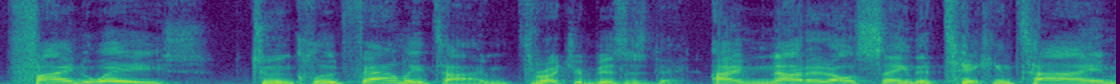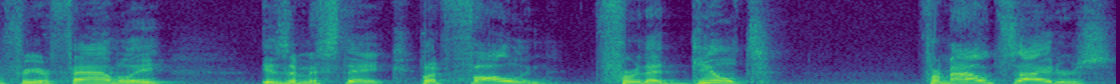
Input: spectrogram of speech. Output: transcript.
Find ways to include family time throughout your business day. I'm not at all saying that taking time for your family is a mistake, but falling for that guilt from outsiders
